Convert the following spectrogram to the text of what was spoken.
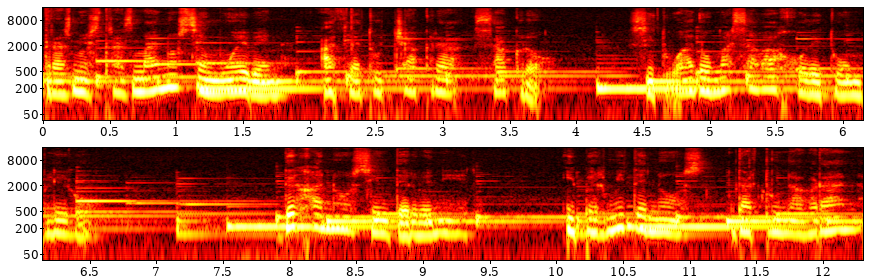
Mientras nuestras manos se mueven hacia tu chakra sacro, situado más abajo de tu ombligo, déjanos intervenir y permítenos darte una gran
